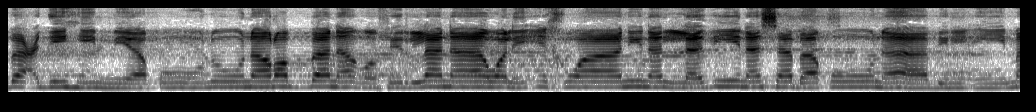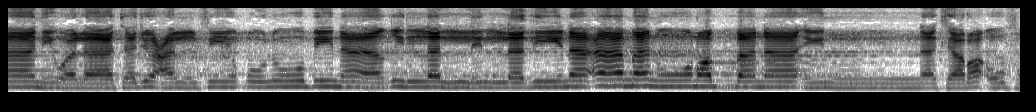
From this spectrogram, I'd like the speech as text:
بعدهم يقولون ربنا اغفر لنا ولإخواننا الذين سبقونا بالإيمان ولا تجعل في قلوبنا غلا للذين آمنوا. ربنا إنك رءوف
